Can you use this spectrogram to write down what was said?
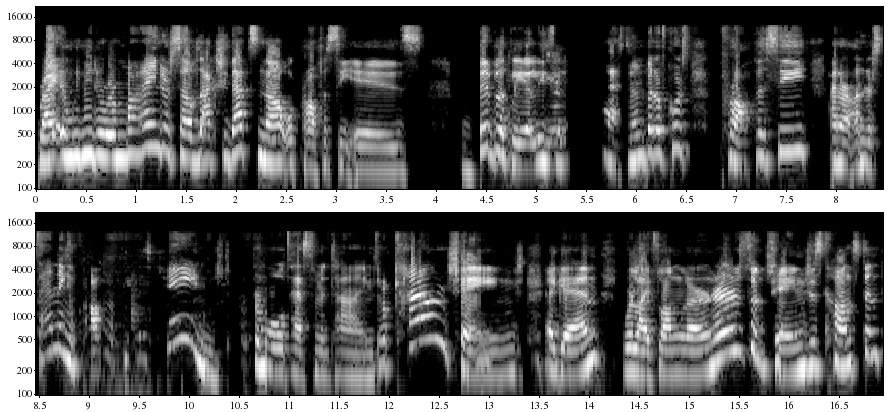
right? And we need to remind ourselves actually that's not what prophecy is biblically, at least yeah. Testament, but of course, prophecy and our understanding of prophecy has changed from Old Testament times or can change. Again, we're lifelong learners, so change is constant.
